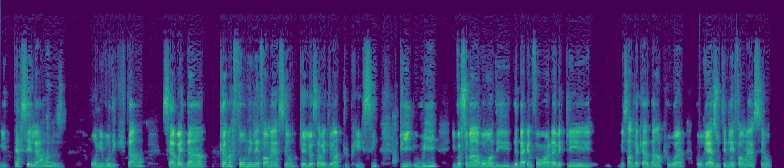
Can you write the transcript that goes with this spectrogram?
est assez large au niveau des critères. Ça va être dans comment fournir l'information, que là, ça va être vraiment plus précis. Puis oui, il va sûrement avoir des, back and forward avec les, centres locaux d'emploi pour rajouter de l'information,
